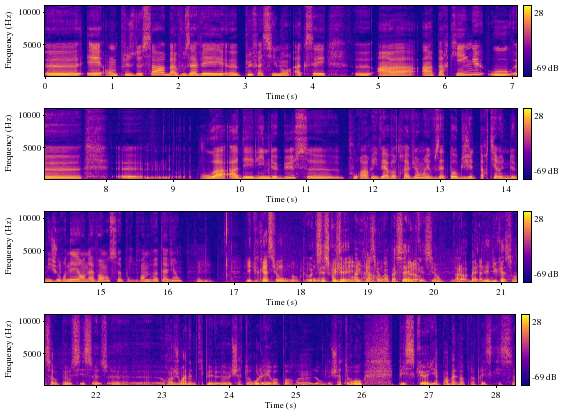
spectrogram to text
et en plus de ça, bah, vous avez plus facilement accès euh, à, un parking ou, euh, euh, ou à, des lignes de bus pour arriver à votre avion et vous n'êtes pas obligé de partir une demi-journée mhm. en avance pour mhm. prendre votre avion. Mhm. L'éducation, donc. c'est ce que j'ai. on va passer à l'éducation. Alors, ben, l'éducation, ça peut aussi se, rejoindre un petit peu euh, Châteauroux, l'aéroport euh, mm. donc de Châteauroux, puisqu'il y a pas mal d'entreprises qui se,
